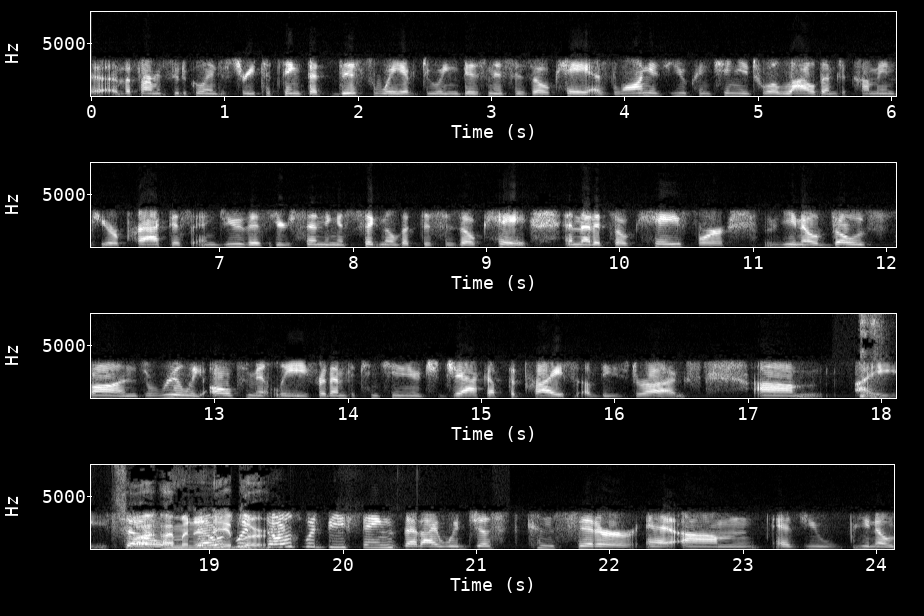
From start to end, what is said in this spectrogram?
uh, the pharmaceutical industry to think that this way of doing business is okay. As long as you continue to allow them to come into your practice and do this, you're sending a signal that this is okay and that it's okay for you know those funds really ultimately for them to continue to jack up the price of these drugs. Um, I, so, So I- I'm an those enabler. Would, those would be things that I would just consider uh, um, as you you know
